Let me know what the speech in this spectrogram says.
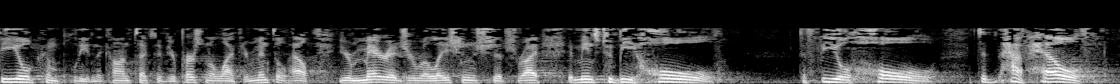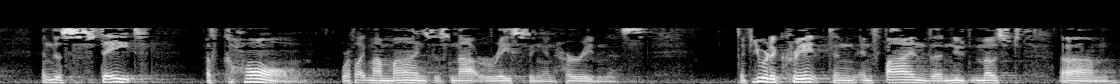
feel complete in the context of your personal life, your mental health, your marriage, your relationships, right? It means to be whole, to feel whole, to have health in this state of calm where I feel like my mind's just not racing and hurriedness. If you were to create and, and find the new, most um,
